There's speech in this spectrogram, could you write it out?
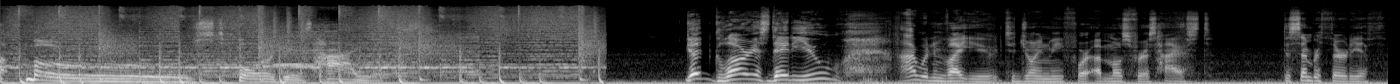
utmost for his highest. Good, glorious day to you. I would invite you to join me for Utmost for His Highest, December 30th.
